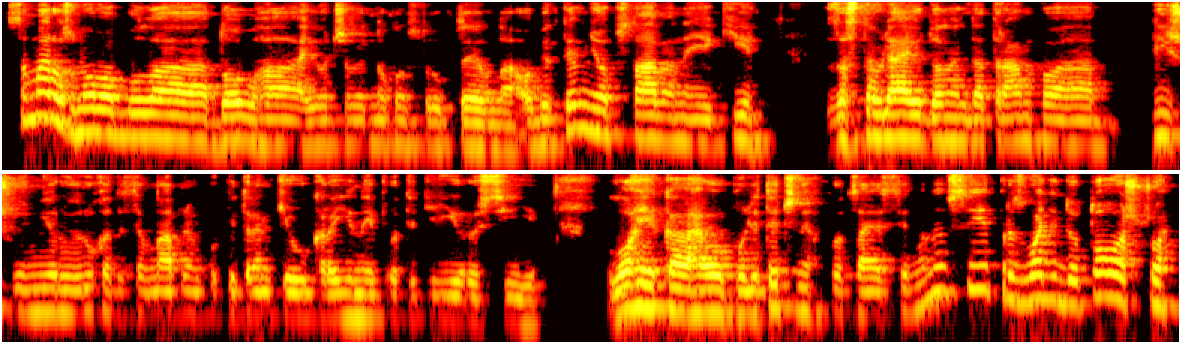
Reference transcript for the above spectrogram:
сама розмова була довга і очевидно конструктивна. Об'єктивні обставини, які заставляють Дональда Трампа більшою мірою рухатися в напрямку підтримки України і протидії Росії. Логіка геополітичних процесів вони всі призводять до того, що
